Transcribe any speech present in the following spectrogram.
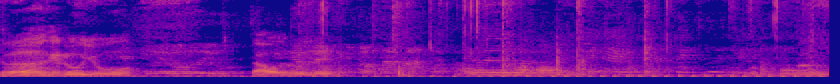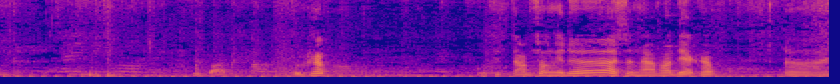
เออแกรู้อยู่เจ้ารู้อยู่ บุญครับกดติดตามช่องเลยเด้อสันหาพาแดกครับเอ้ย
